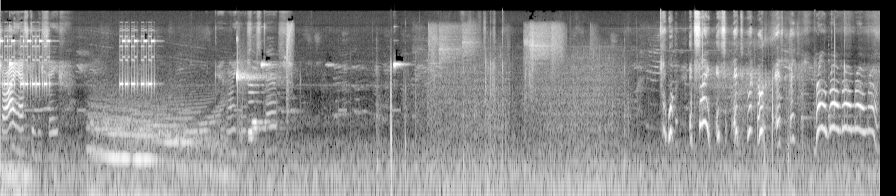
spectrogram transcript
So I have to be safe. Okay, let me finish this test. What? It's sign. It's it's it's, it's brown, brown, brown, brown, brown.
